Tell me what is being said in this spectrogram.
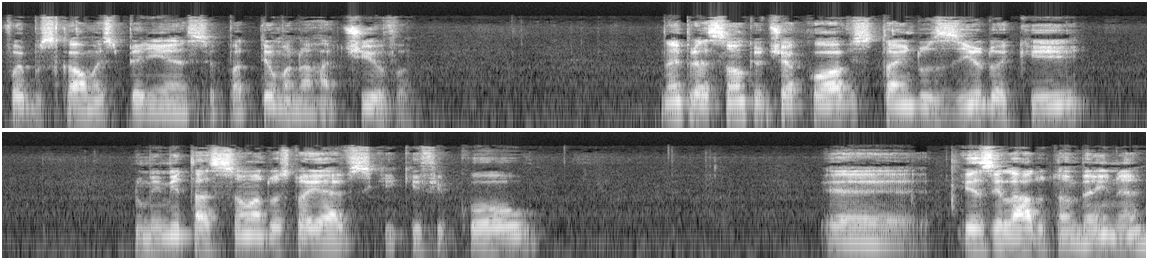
foi buscar uma experiência para ter uma narrativa, na impressão que o Chekhov está induzido aqui numa imitação a Dostoiévski, que ficou é, exilado também, né?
